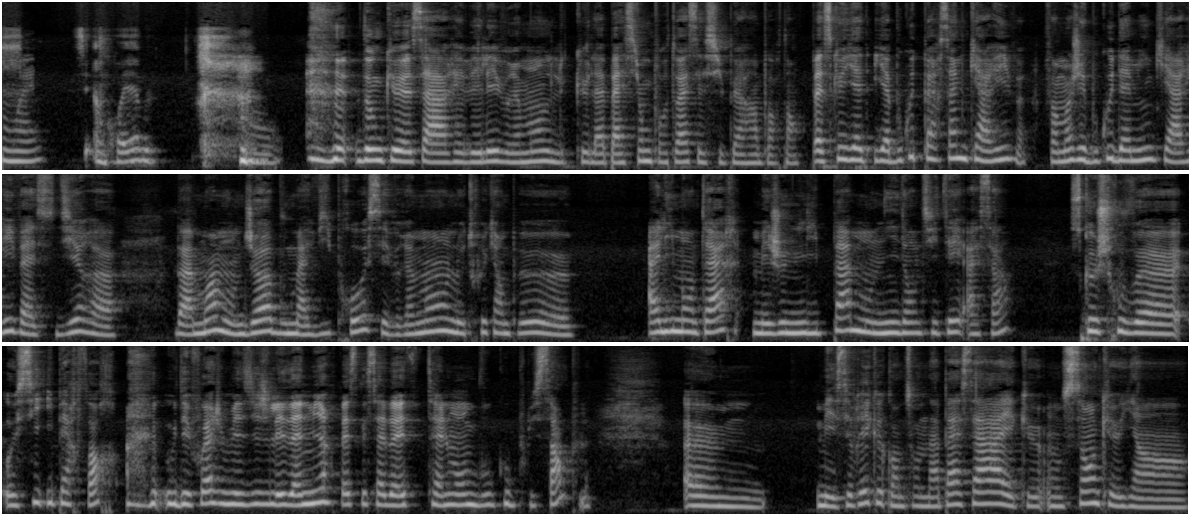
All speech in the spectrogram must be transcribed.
ouais. c'est incroyable. Donc ça a révélé vraiment que la passion pour toi c'est super important. Parce qu'il y, y a, beaucoup de personnes qui arrivent, enfin moi j'ai beaucoup d'amis qui arrivent à se dire, bah moi mon job ou ma vie pro c'est vraiment le truc un peu alimentaire, mais je ne lis pas mon identité à ça. Ce que je trouve aussi hyper fort, ou des fois je me dis je les admire parce que ça doit être tellement beaucoup plus simple. mais c'est vrai que quand on n'a pas ça et qu'on sent qu'il y a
